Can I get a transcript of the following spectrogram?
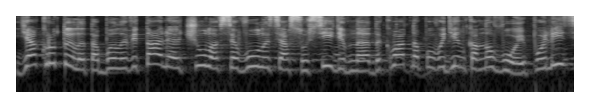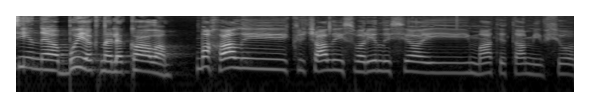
Як крутили та били Віталія, чула вся вулиця сусідів. Неадекватна поведінка нової поліції неабияк налякала. Махали, і кричали, і сварилися, і мати там, і все,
